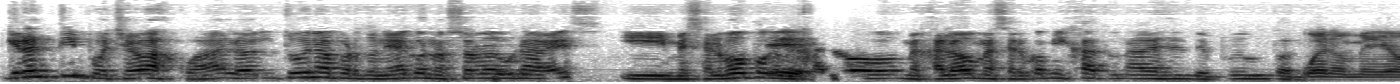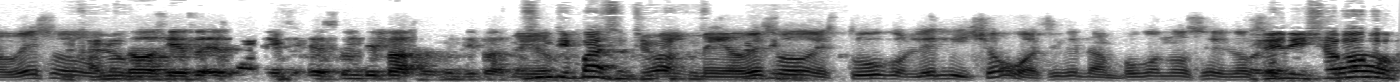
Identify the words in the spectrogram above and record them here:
gran tipo Chevasco, ¿ah? Lo- tuve una oportunidad de conocerlo alguna vez y me salvó porque Sí. me, jaló, me jaló, me acercó a mi jato una vez después de un tono. Bueno, medio beso, Me jaló. No, sí, es, es, es- es un tipazo, es un tipazo. es un tipazo, Chevasco. medio beso estuvo con Leslie Show, así que tampoco no sé, no Con sé. y yo, claro.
